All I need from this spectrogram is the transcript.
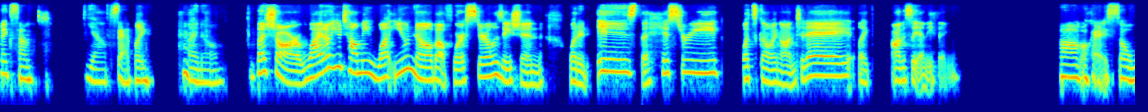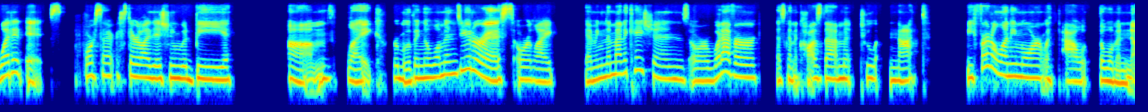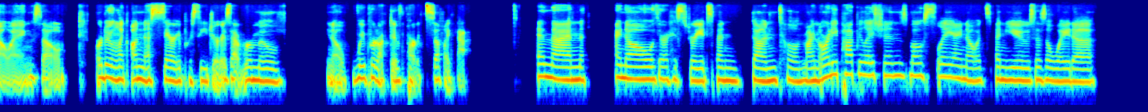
Makes sense. Yeah, Sadly. I know. Bashar, why don't you tell me what you know about forced sterilization, what it is, the history, what's going on today? Like, honestly, anything. Um, okay, so what it is for sterilization would be um like removing a woman's uterus or like giving them medications or whatever that's going to cause them to not be fertile anymore without the woman knowing. So we're doing like unnecessary procedures that remove, you know, reproductive parts, stuff like that. And then I know throughout history it's been done to minority populations mostly. I know it's been used as a way to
